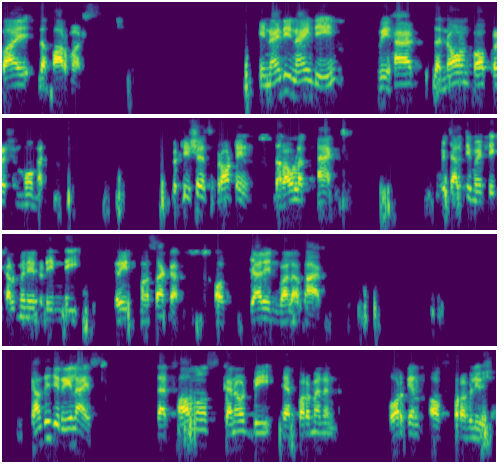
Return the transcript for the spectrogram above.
by the farmers. In 1919, we had the non-cooperation movement. Britishers brought in the Rowlatt Act, which ultimately culminated in the great massacre of Jallianwala Bagh. Gandhiji realized that farmers cannot be a permanent organ of revolution.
